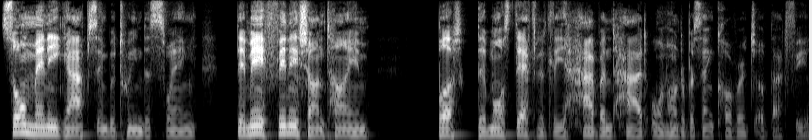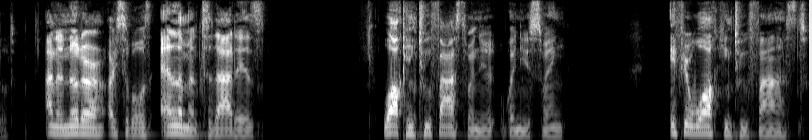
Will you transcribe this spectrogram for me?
so many gaps in between the swing. They may finish on time, but they most definitely haven't had 100% coverage of that field. And another, I suppose, element to that is walking too fast when you when you swing. If you're walking too fast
